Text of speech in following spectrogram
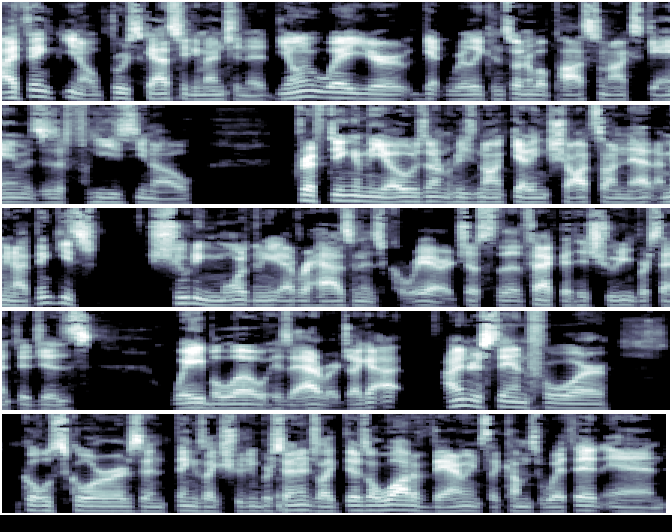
I think, you know, Bruce Cassidy mentioned it. The only way you're get really concerned about Pastrnak's game is if he's, you know, drifting in the ozone or he's not getting shots on net. I mean, I think he's shooting more than he ever has in his career. It's just the fact that his shooting percentage is way below his average. Like I, I understand for goal scorers and things like shooting percentage, like there's a lot of variance that comes with it and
